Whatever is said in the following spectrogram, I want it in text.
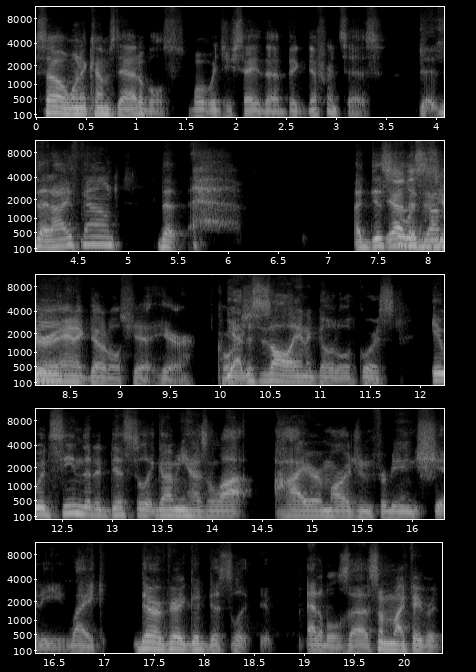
So when it comes to edibles, what would you say the big difference is? That I found that a Yeah, distillate this is your anecdotal shit here. Of course. Yeah, this is all anecdotal, of course. It would seem that a distillate gummy has a lot higher margin for being shitty. Like there are very good distillate eh, edibles. Uh, some of my favorite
